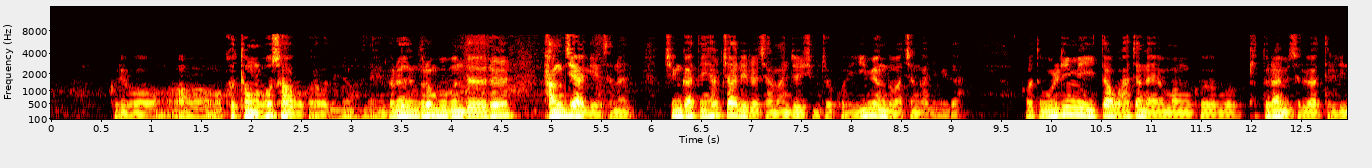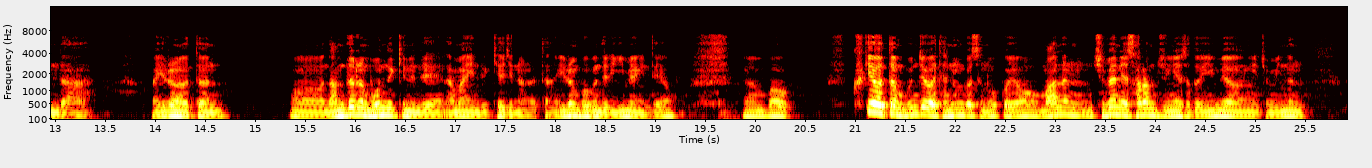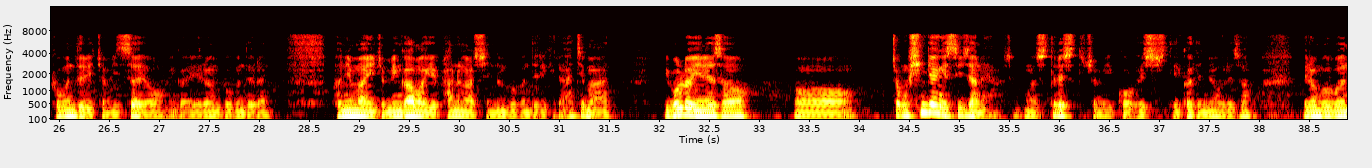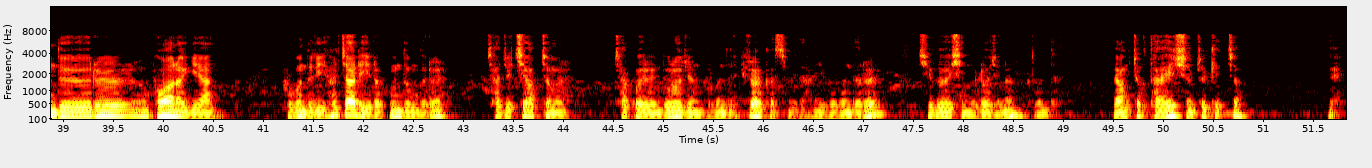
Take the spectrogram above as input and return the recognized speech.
그리고 어뭐 고통을 호소하고 그러거든요. 네, 그런 그런 부분들을 방지하기 위해서는 지금 같은 혈자리를 잘 만져주시면 좋고 이명도 마찬가지입니다. 어떤 울림이 있다고 하잖아요. 뭐그뭐 귀뚜라미 소리가 들린다. 이런 어떤 어, 남들은 못 느끼는데 나만이 느껴지는 어떤 이런 부분들이 이명인데요. 어, 뭐 크게 어떤 문제가 되는 것은 없고요. 많은 주변의 사람 중에서도 이명이 좀 있는 부분들이 좀 있어요. 그러니까 이런 부분들은 본인만이 좀 민감하게 반응할 수 있는 부분들이긴 하지만 이걸로 인해서 어 조금 신경이 쓰이잖아요. 스트레스도 좀 있고 그럴 수도 있거든요. 그래서 이런 부분들을 보완하기 위한 부분들이 혈자리 이런 운동들을 자주 지압점을 잡고 이렇게 눌러주는 부분들이 필요할 것 같습니다. 이 부분들을 지그시 눌러주는 부분들. 양쪽 다 해주시면 좋겠죠. 네.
